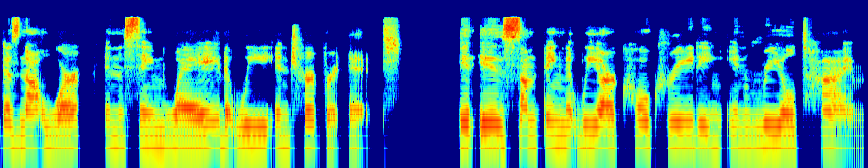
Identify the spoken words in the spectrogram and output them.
does not work in the same way that we interpret it. It is something that we are co creating in real time.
